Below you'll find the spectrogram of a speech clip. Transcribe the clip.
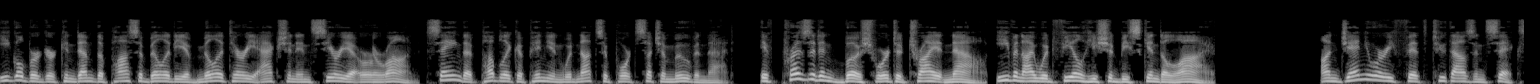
Eagleburger condemned the possibility of military action in Syria or Iran, saying that public opinion would not support such a move and that if President Bush were to try it now, even I would feel he should be skinned alive." On January 5, 2006,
